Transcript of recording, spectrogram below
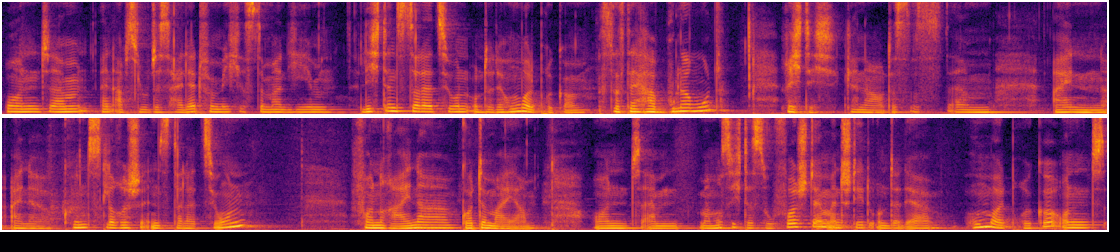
Und ähm, ein absolutes Highlight für mich ist immer die Lichtinstallation unter der Humboldtbrücke. Ist das der Habulamut? Richtig, genau. Das ist ähm, ein, eine künstlerische Installation von Rainer Gottemeyer. Und ähm, man muss sich das so vorstellen, man steht unter der Humboldtbrücke und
